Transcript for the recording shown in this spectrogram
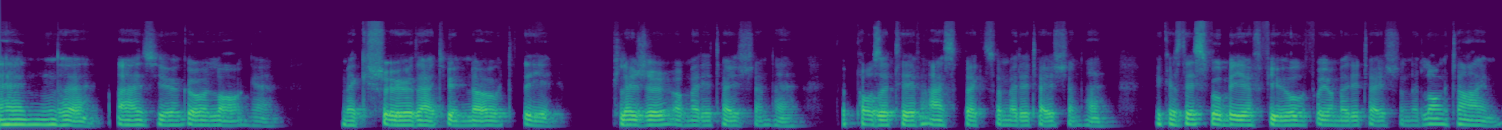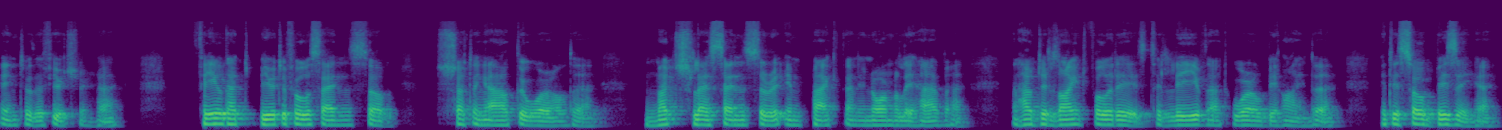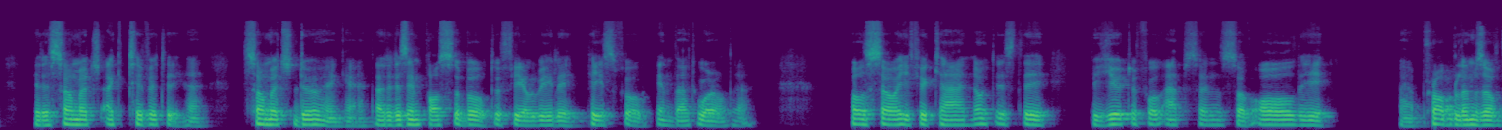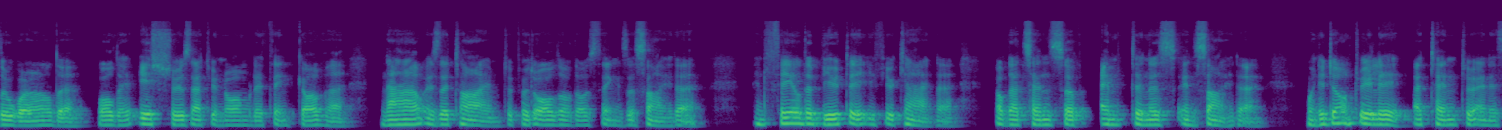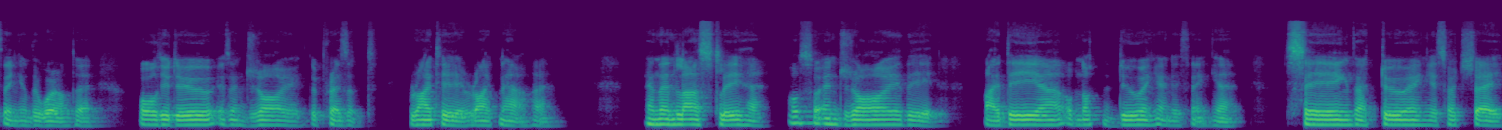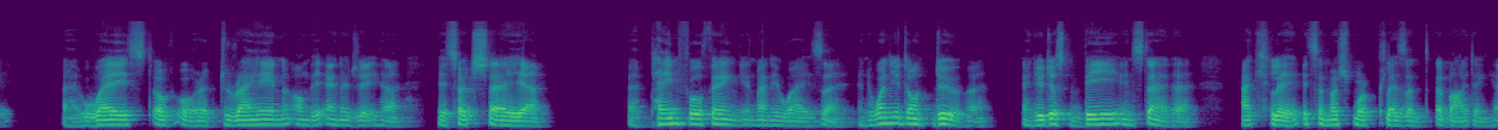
And uh, as you go along, uh, make sure that you note the pleasure of meditation, uh, the positive aspects of meditation, uh, because this will be a fuel for your meditation a long time into the future. Uh, feel that beautiful sense of shutting out the world, uh, much less sensory impact than you normally have, and how delightful it is to leave that world behind. Uh, it is so busy, uh, it is so much activity, uh, so much doing uh, that it is impossible to feel really peaceful in that world. Also, if you can, notice the beautiful absence of all the uh, problems of the world, uh, all the issues that you normally think of. Uh, now is the time to put all of those things aside uh, and feel the beauty, if you can, uh, of that sense of emptiness inside. Uh, when you don't really attend to anything in the world, all you do is enjoy the present, right here, right now. and then lastly, also enjoy the idea of not doing anything seeing that doing is such a, a waste of or a drain on the energy uh, is such a, uh, a, painful thing in many ways. Uh, and when you don't do uh, and you just be instead, uh, actually, it's a much more pleasant abiding.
